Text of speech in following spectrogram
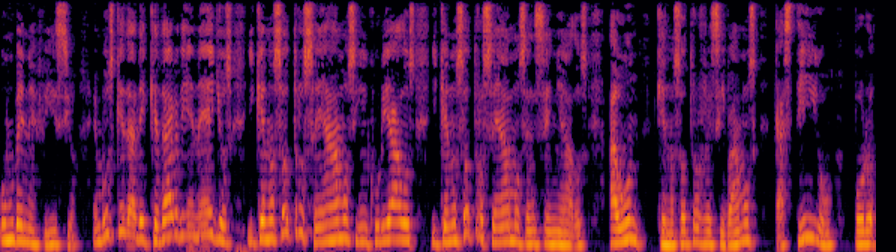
un beneficio, en búsqueda de quedar bien ellos y que nosotros seamos injuriados y que nosotros seamos enseñados, aun que nosotros recibamos castigo por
